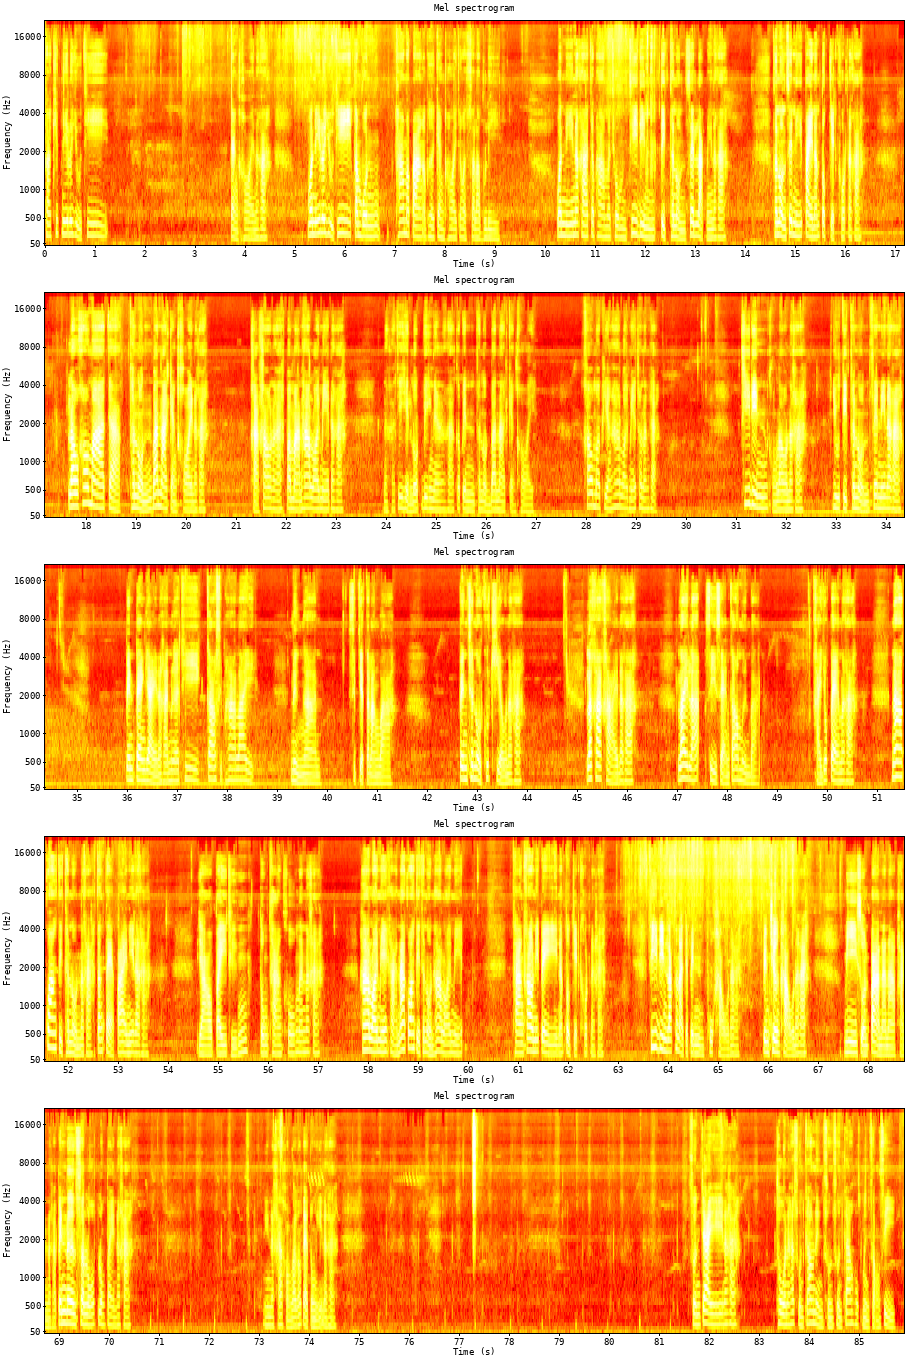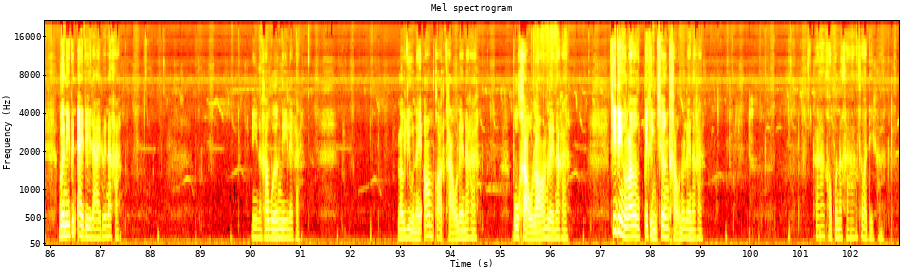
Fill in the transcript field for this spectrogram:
ค่ะคลิปนี้เราอยู่ที่ แก่งคอยนะคะ วันนี้เราอยู่ที่ตำบลท่ามะปางอำเภอแก่งคอยจังหวัดสระบุรี วันนี้นะคะจะพามาชมที่ดินติดถนนเส้นหลักนี้นะคะ ถนนเส้นนี้ไปน้ำตกเจ็ดคดนะคะ เราเข้ามาจากถนนบ้านนาแก่งคอยนะคะ ขาเข้านะคะ ประมาณ500เมตรนะคะนะคะ ที่เห็นรถวิ่งเนี่ยนะคะ ก็เป็นถนนบ้านนาแก่งคอย เข้ามาเพียง500เมตรเท่านั้นค่ะ ที่ดินของเรานะคะ อยู่ติดถนนเส้นนี้นะคะ เป็นแปลงใหญ่นะคะ เนื้อที่ 95 ไร่1งาน 17 ตารางวา เป็นโฉนดคุดเขียวนะคะ ราคาขายนะคะ ไร่ละ 490,000 บาท ขายยกแปลงนะคะ หน้ากว้างติดถนนนะคะ ตั้งแต่ป้ายนี้นะคะ ยาวไปถึงตรงทางโค้งนั้นนะคะ 500 เมตรค่ะ หน้ากว้างติดถนน 500 เมตร ทางเข้านี้ไปน้ำตกเจ็ดคดนะคะ ที่ดินลักษณะจะเป็นภูเขานะคะ เป็นเชิงเขานะคะ มีสวนป่านานาพันธุ์นะคะ เป็นเนินสโลปลงไปนะคะ นี่นะคะ ของเราตั้งแต่ตรงนี้นะคะ สนใจนะคะ โทรนะคะ 0 9 1 0 0 9 6 1 2 4 เบอร์นี้เป็นไอเดียได้ด้วยนะคะ นี่นะคะเวิร์กนี้เลยค่ะ เราอยู่ในอ้อมกอดเขาเลยนะคะ ภูเขาล้อมเลยนะคะ ที่ดินของเราไปถึงเชิงเขานั่นเลยนะคะ ค่ะ ขอบคุณนะคะ สวัสดีค่ะ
